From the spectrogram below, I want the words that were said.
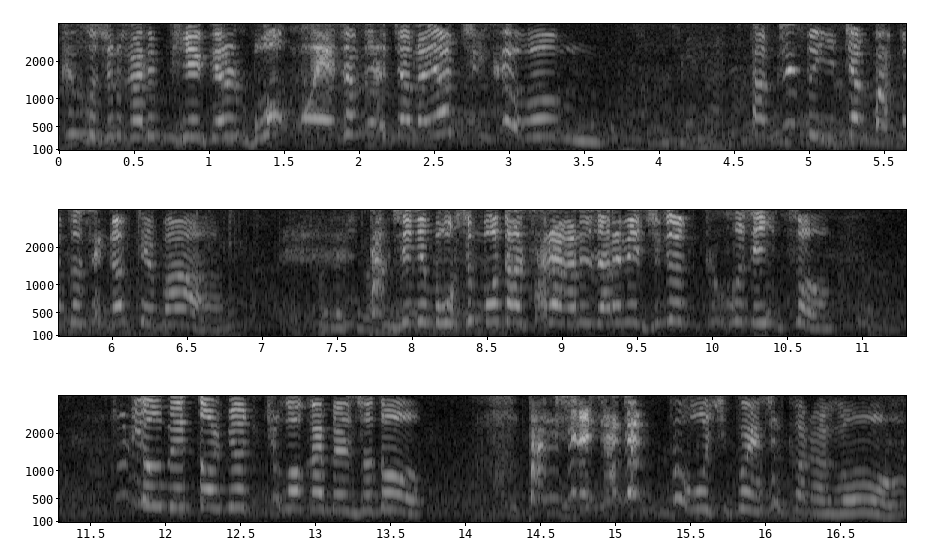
그곳으로 가는 비행편을 못 구해서 그러잖아요 지금. 당신도 입장 바꿔서 생각해봐. 당신이 목숨 보다 사랑하는 사람이 지금 그곳에 있어. 두려움에 떨며 죽어가면서도 당신을 가장 보고 싶어 했을 거라고.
